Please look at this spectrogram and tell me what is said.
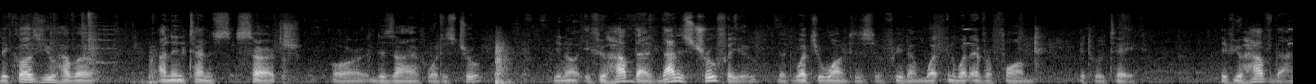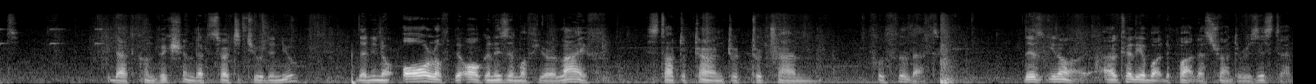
because you have a an intense search or desire for what is true you know if you have that that is true for you that what you want is your freedom what in whatever form it will take if you have that that conviction, that certitude in you, then you know all of the organism of your life start to turn to, to try and fulfill that. There's, you know, I'll tell you about the part that's trying to resist that.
